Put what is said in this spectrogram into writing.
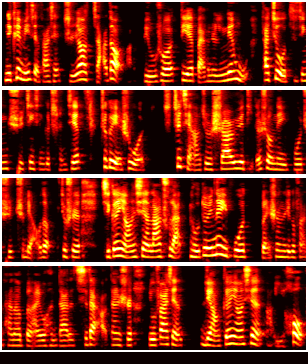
你可以明显发现，只要砸到啊，比如说跌百分之零点五，它就有资金去进行一个承接。这个也是我。之前啊，就是十二月底的时候那一波去去聊的，就是几根阳线拉出来。我对于那一波本身的这个反弹呢，本来有很大的期待啊，但是你会发现两根阳线啊以后，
